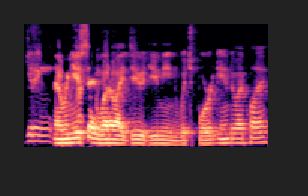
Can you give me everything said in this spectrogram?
getting now, when you say "what do I do," do you mean which board game do I play?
